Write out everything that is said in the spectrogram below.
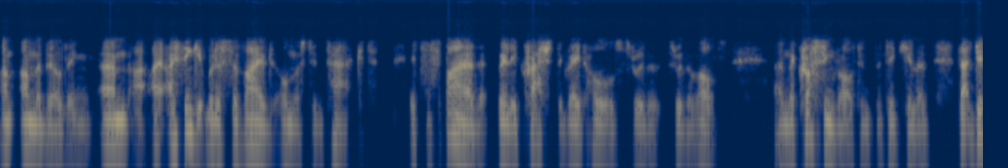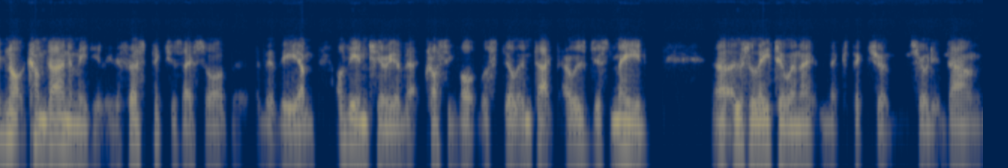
on, on the building, um, I, I, think it would have survived almost intact. It's the spire that really crashed the great holes through the through the vaults, and the crossing vault in particular. That did not come down immediately. The first pictures I saw the, the um, of the interior, that crossing vault was still intact. I was dismayed uh, a little later when I next picture showed it down.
